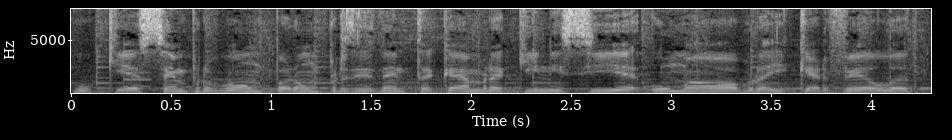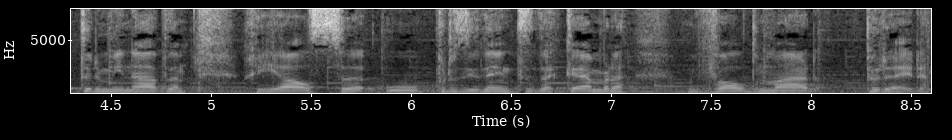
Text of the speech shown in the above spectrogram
o que é sempre bom para um presidente da Câmara que inicia uma obra e quer vê-la terminada, realça o presidente da Câmara, Valdemar Pereira.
